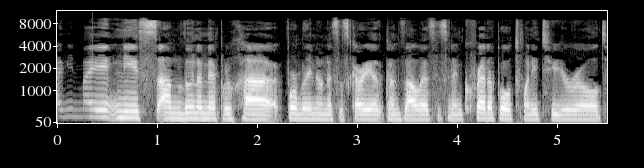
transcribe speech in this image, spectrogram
I mean, my niece, um, Luna Merbruja, formerly known as Oscaria Gonzalez, is an incredible 22 year old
